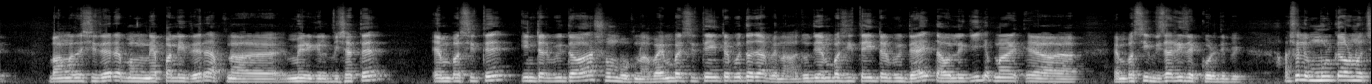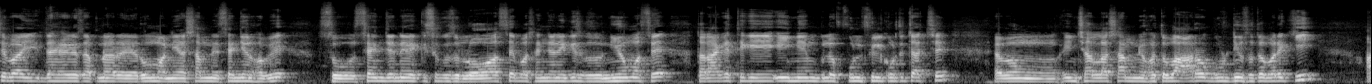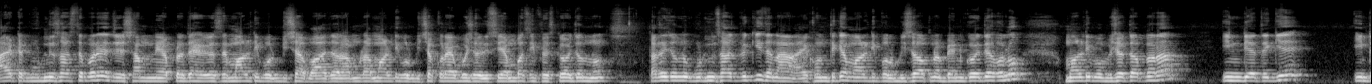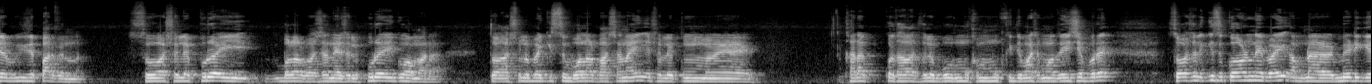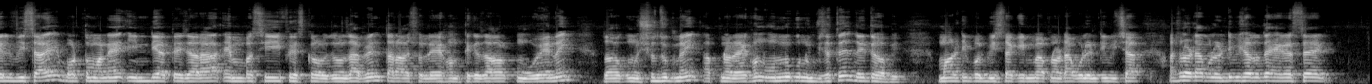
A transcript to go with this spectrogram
বাংলাদেশিদের এবং নেপালিদের আপনার মেডিকেল ভিসাতে এম্বাসিতে ইন্টারভিউ দেওয়া সম্ভব না বা এম্বাসিতে ইন্টারভিউ দেওয়া যাবে না। যদি এম্বাসিতে ইন্টারভিউ দেয়, তাহলে কি আপনার এম্বাসি ভিসা রিজেক্ট করে দিবে। আসলে মূল কারণ হচ্ছে ভাই, দেখা গেছে আপনার রোমানিয়ার সামনে সেনজেন হবে। সো সেনজেনে কিছু কিছু ল আছে বা সেনজেনে কিছু কিছু নিয়ম আছে। তারা আগে থেকে এই নিয়মগুলো ফুলফিল করতে চাচ্ছে। এবং ইনশাল্লাহ সামনে হয়তো বা আরও গুড নিউজ হতে পারে কি? আর একটা গুড নিউজ আসতে পারে যে সামনে আপনার দেখা গেছে মাল্টিপল ভিসা বা যারা আমরা মাল্টিপল ভিসা করায় বসে রয়েছি এম্বাসি ফেস করার জন্য। তাদের জন্য গুড নিউজ আসবে কি? যে না, এখন থেকে মাল্টিপল বিষয় আপনার ব্যান করে দেওয়া হলো। মাল্টিপল বিষয়তে আপনারা ইন্ডিয়াতে গিয়ে ইন্টারভিউ দিতে পারবেন না। সো আসলে পুরাই বলার ভাষা নেই, আসলে পুরাই গোয়া মারা তো আসলে ভাই, কিছু বলার ভাষা নাই। আসলে মানে খারাপ কথা, আসলে মুখে মুখ দিয়ে মাঝে মাঝে এসে পড়ে। সো আসলে কিছু করার নেই ভাই, আপনার মেডিকেল ভিসায় বর্তমানে ইন্ডিয়াতে যারা এম্বাসি ফেস করার জন্য যাবেন, তারা আসলে এখন থেকে যাওয়ার কোনো ওয়ে নাই, যাওয়ার কোনো সুযোগ নাই। আপনারা এখন অন্য কোনো ভিসাতে যেতে হবে। মাল্টিপল ভিসা কিংবা আপনার ডাবল এন্ট্রি ভিসা আসলে ডাবল এন্ট্রি ভিসা তো দেখা গেছে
